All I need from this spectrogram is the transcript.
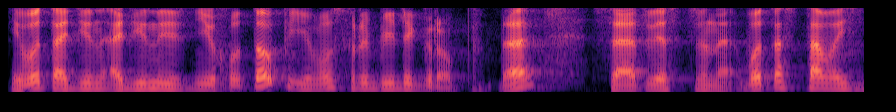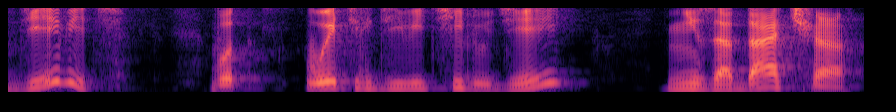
И вот один, один из них утоп, ему срубили гроб. Да? Соответственно, вот осталось 9. Вот у этих 9 людей не задача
